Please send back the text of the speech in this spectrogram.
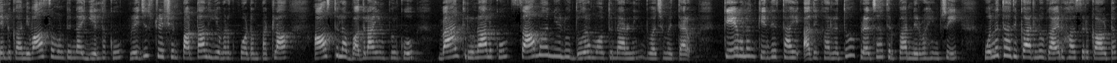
ఏళ్ళుగా నివాసం ఉంటున్న ఇళ్ళకు రిజిస్ట్రేషన్ పట్టాలు ఇవ్వకపోవడం పట్ల ఆస్తుల బదలాయింపులకు బ్యాంక్ రుణాలకు సామాన్యులు దూరమవుతున్నారని ధ్వజమెత్తారు. కేవలం కింది స్థాయి అధికారులతో ప్రజా నిర్వహించి ఉన్నతాధికారులు గైర్హాజరు కావడం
